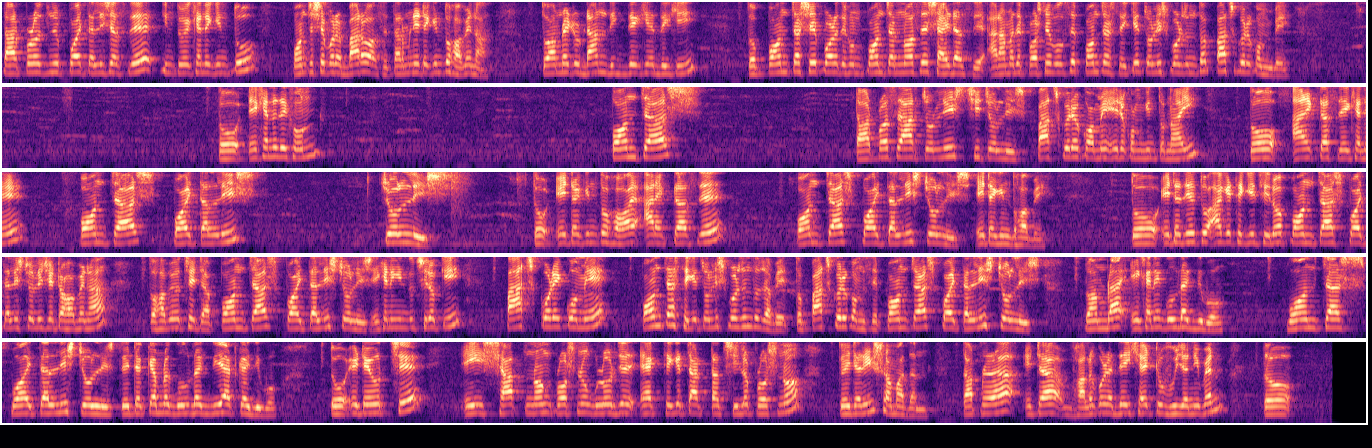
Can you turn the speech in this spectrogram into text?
তারপরে পঁয়তাল্লিশ আছে, কিন্তু এখানে কিন্তু পঞ্চাশের পরে বারো আছে, তার মানে এটা কিন্তু হবে না। তো আমরা একটু ডান দিক দেখে দেখি। তো পঞ্চাশের পরে দেখুন পঞ্চান্ন আছে, ষাট আছে। আর আমাদের প্রশ্নে বলছে পঞ্চাশ থেকে চল্লিশ পর্যন্ত পাঁচ করে কমবে। তো এখানে দেখুন পঞ্চাশ, তারপর আছে আটচল্লিশ, ছিচল্লিশ। পাঁচ করে কমে এরকম কিন্তু নাই। তো আরেকটা আছে এখানে পঞ্চাশ, পঁয়তাল্লিশ, চল্লিশ। তো এটা কিন্তু হয়। আরেকটা আছে পঞ্চাশ, পঁয়তাল্লিশ, চল্লিশ, এটা কিন্তু হবে। তো এটা যেহেতু আগে থেকে ছিল, পঞ্চাশ, পঁয়তাল্লিশ, চল্লিশ, এটা হবে না। তো হবে হচ্ছে এটা, পঞ্চাশ, পঁয়তাল্লিশ, চল্লিশ। এখানে কিন্তু ছিল কি, পাঁচ করে কমে পঞ্চাশ থেকে চল্লিশ পর্যন্ত যাবে। তো পাঁচ করে কমছে, পঞ্চাশ, পঁয়তাল্লিশ, চল্লিশ। তো আমরা এখানে গোলদাগ দিব। পঞ্চাশ, পঁয়তাল্লিশ, চল্লিশ। তো এটাকে আমরা গোলদাগ দিয়ে আটকাই দিব। তো এটা হচ্ছে এই সাত নং প্রশ্নগুলোর যে এক থেকে চারটা ছিল প্রশ্ন, তো এটারই সমাধান। আপনারা এটা ভালো করে দেখে একটু বুঝে নেবেন। তো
